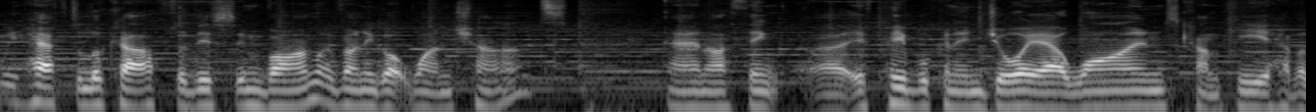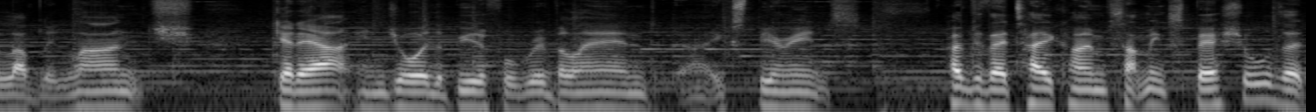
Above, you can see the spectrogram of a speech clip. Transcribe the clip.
We have to look after this environment. We've only got one chance. And I think uh, if people can enjoy our wines, come here, have a lovely lunch, get out, enjoy the beautiful Riverland uh, experience. Hopefully they take home something special that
